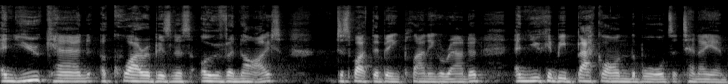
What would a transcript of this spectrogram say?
and you can acquire a business overnight, despite there being planning around it, and you can be back on the boards at 10 a.m.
